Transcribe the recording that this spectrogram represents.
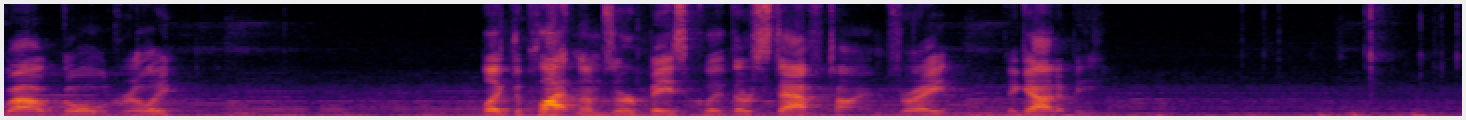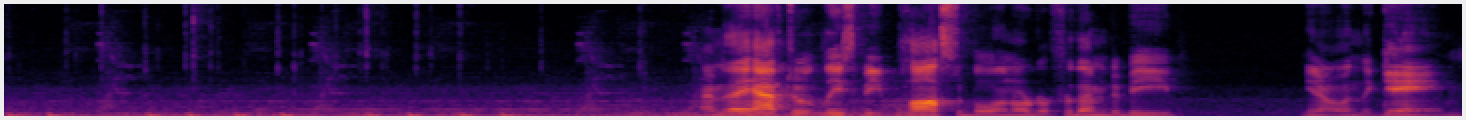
Wow, gold, really? Like, the Platinums are basically, they're staff times, right? They gotta be. I mean, they have to at least be possible in order for them to be, you know, in the game.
